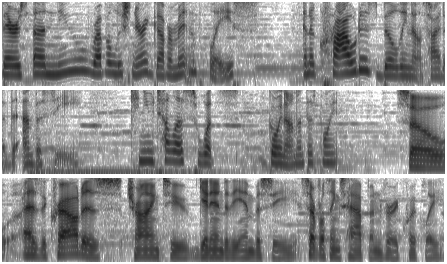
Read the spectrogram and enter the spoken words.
There's a new revolutionary government in place and a crowd is building outside of the embassy. Can you tell us what's going on at this point? So, as the crowd is trying to get into the embassy, several things happen very quickly.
